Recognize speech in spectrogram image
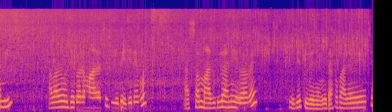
আমি আবারও যে কটা মাছ আছে দিয়ে ভেজে নেব। আর সব মাছগুলো আমি এভাবে ভেজে তুলে নেব। দেখো, ভাজা হয়ে গেছে।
